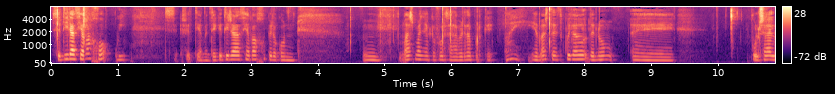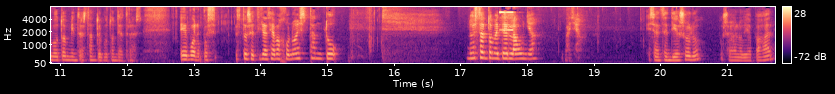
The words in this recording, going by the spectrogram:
Se tira hacia abajo. Uy, efectivamente hay que tirar hacia abajo, pero con mm, más maña que fuerza, la verdad, porque... Ay, y además tened cuidado de no eh, pulsar el botón mientras tanto, el botón de atrás. Eh, bueno, pues esto se tira hacia abajo, no es tanto... No es tanto meter la uña. Vaya, se ha encendido solo, pues ahora lo voy a apagar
